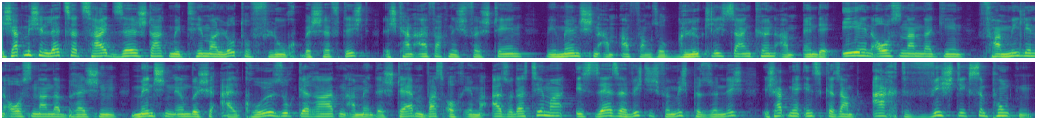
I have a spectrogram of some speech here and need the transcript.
Ich habe mich in letzter Zeit sehr stark mit Thema Lottofluch beschäftigt. Ich kann einfach nicht verstehen, wie Menschen am Anfang so glücklich sein können, am Ende Ehen auseinandergehen, Familien auseinanderbrechen, Menschen in irgendwelche Alkoholsucht geraten, am Ende sterben, was auch immer. Also das Thema ist sehr, sehr wichtig für mich persönlich. Ich habe mir insgesamt acht wichtigste Punkten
